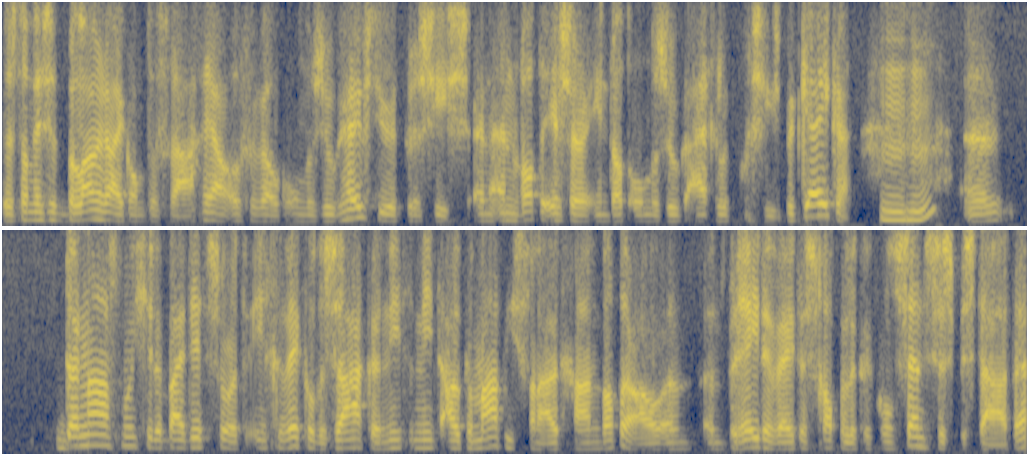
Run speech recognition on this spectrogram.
Dus dan is het belangrijk om te vragen, ja, over welk onderzoek heeft u het precies? En, en wat is er in dat onderzoek eigenlijk precies bekeken? Mm -hmm. uh, daarnaast moet je er bij dit soort ingewikkelde zaken niet, niet automatisch van uitgaan dat er al een, een brede wetenschappelijke consensus bestaat. Hè.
